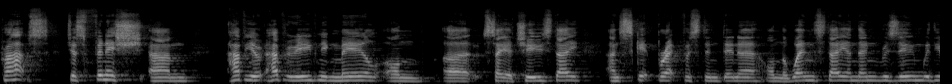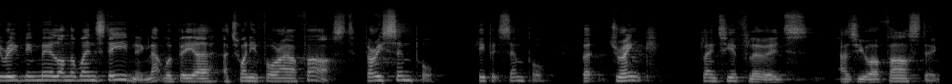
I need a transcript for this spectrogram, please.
perhaps just finish, um, have, your, have your evening meal on, uh, say, a Tuesday, and skip breakfast and dinner on the Wednesday, and then resume with your evening meal on the Wednesday evening. That would be a 24 hour fast. Very simple. Keep it simple. But drink plenty of fluids as you are fasting.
